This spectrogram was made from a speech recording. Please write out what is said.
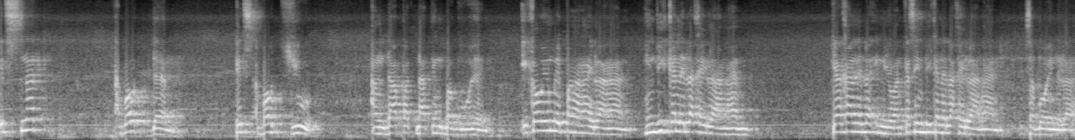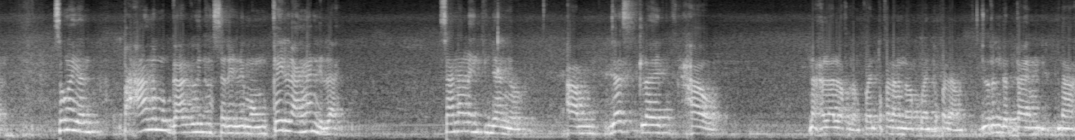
It's not about them. It's about you ang dapat nating baguhin. Ikaw yung may pangangailangan. Hindi ka nila kailangan. Kaya ka nila iniwan kasi hindi ka nila kailangan sa buhay nila. So ngayon, paano mo gagawin ang sarili mong kailangan nila? Sana naintindihan nyo. Um, just like how naalala ko lang, kwento ka lang, no? kwento ka lang. During the time na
